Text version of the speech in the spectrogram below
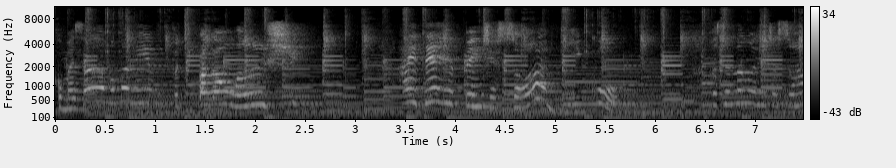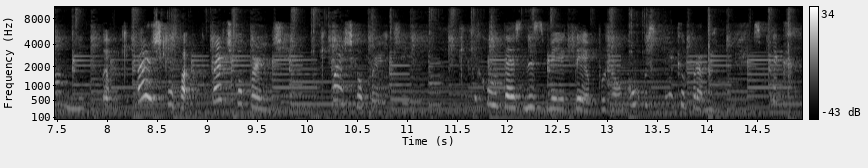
começa, ah, vamos ali, vou te pagar um lanche. Aí de repente é só amigo? Você não, a gente é só amigo. Que parte que eu, que parte que eu perdi? Que parte que eu perdi? O que, que acontece nesse meio tempo, João? Como, explica pra mim. Explica.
